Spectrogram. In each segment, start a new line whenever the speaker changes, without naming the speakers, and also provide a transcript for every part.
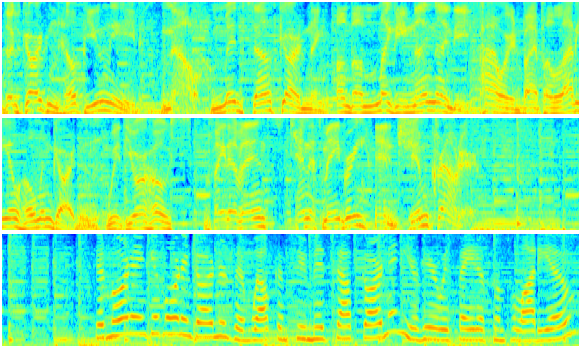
The garden help you need. Now, Mid South Gardening on the Mighty 990, powered by Palladio Home and Garden, with your hosts, Veda Vance, Kenneth Mabry, and Jim Crowder.
Good morning, good morning, gardeners, and welcome to Mid South Gardening. You're here with Veda from Palladio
